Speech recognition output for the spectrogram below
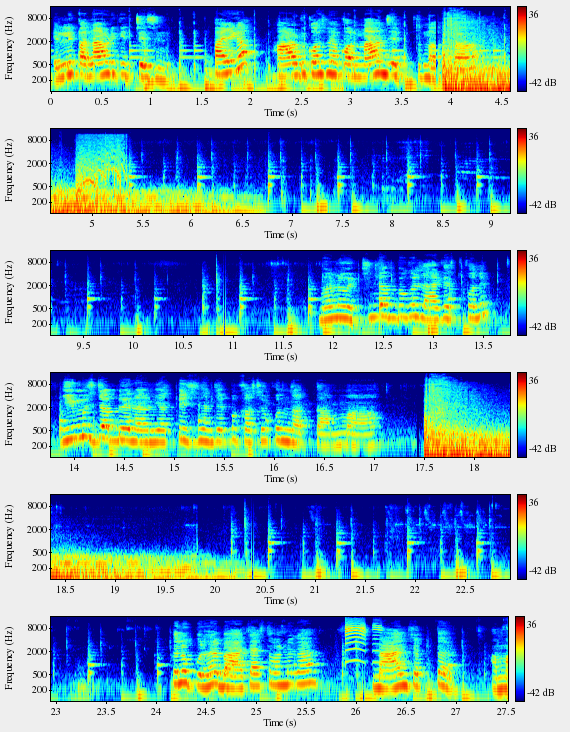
వెళ్ళి పని ఆవిడకి ఇచ్చేసింది. పైగా ఆవిడ కోసమే కొన్నా అని చెప్తుంది అత్త. మరి నువ్వు ఇచ్చిన డబ్బుగా కూడా లాగేసుకొని ఈ మిస్ డబ్బులేనా నీ అత్త ఇచ్చిందని చెప్పి కసురుకుంది అత్త అమ్మ. అక్క నువ్వు పులిహోర బాగా చేస్తా ఉండగా అని చెప్తాను అమ్మ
